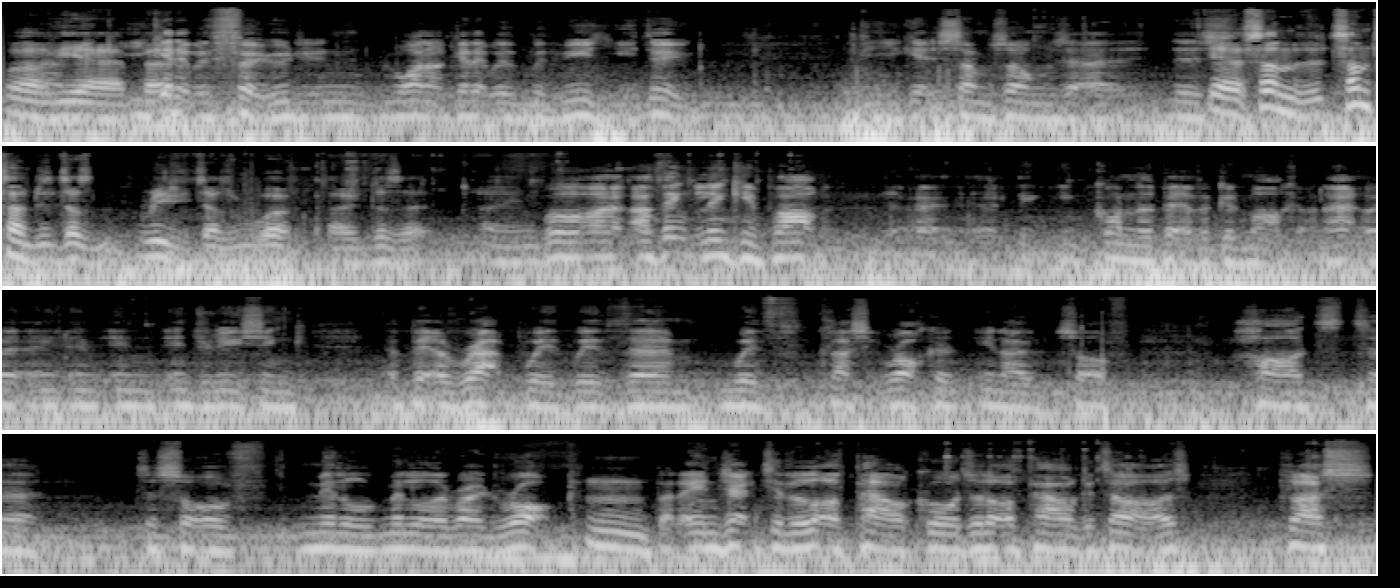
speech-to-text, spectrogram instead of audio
Well, Um, yeah, you get it with food, and why not get it with, with music? You do. And you get some songs that are, there's. yeah. Some sometimes it doesn't really doesn't work though, does it? I mean, Well, I, I think Linkin Park gone on a bit of a good market on that, uh, in, in introducing a bit of rap with with um, with classic rock and you know sort of hard to to sort of middle middle of the road rock. Mm. But they injected a lot of power chords, a lot of power guitars, plus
